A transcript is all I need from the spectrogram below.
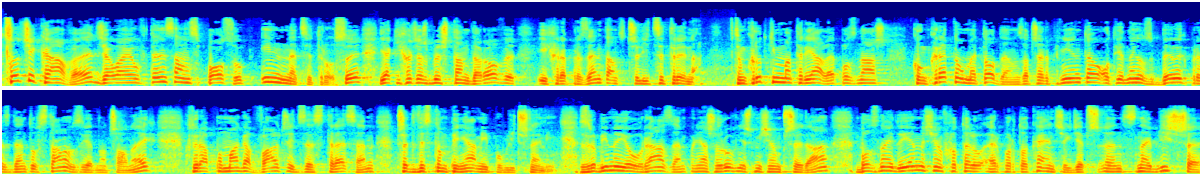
Co ciekawe, działają w ten sam sposób inne cytrusy, jak i chociażby sztandarowy ich reprezentant, czyli cytryna. W tym krótkim materiale poznasz konkretną metodę zaczerpniętą od jednego z byłych prezydentów Stanów Zjednoczonych, która pomaga walczyć ze stresem przed wystąpieniami publicznymi. Zrobimy ją razem, ponieważ również mi się przyda, bo znajdujemy się w hotelu Airport Okęcie, gdzie przez najbliższe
